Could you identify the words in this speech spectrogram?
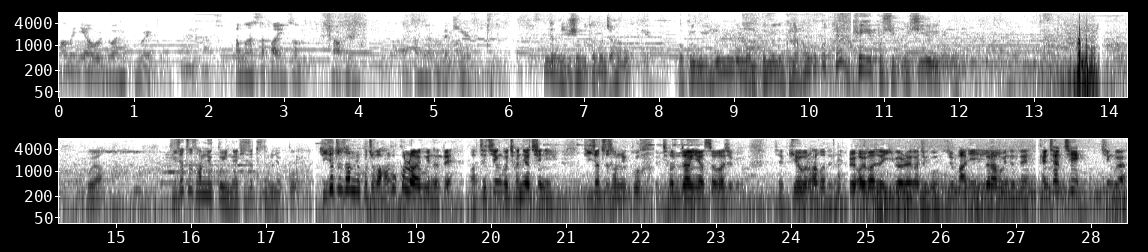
How many hours do I have to wait? I'm gonna stop by some shop and I'm gonna come back here. 핸드폰 유심부터 먼저 하고 올게요. 어, 그리고 이런 것만 보면은 그냥 한국 같아. KFC 있고 CU 있고. 뭐야? 디저트 369 있네. 디저트 369. 디저트 369 저거 한국 걸로 알고 있는데. 아, 제 친구 전 여친이 디저트 369 전장이었어가지고 제가 기억을 하거든요. 얼마 전에 이별을 해가지고 좀 많이 힘들어하고 있는데 괜찮지? 친구야.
